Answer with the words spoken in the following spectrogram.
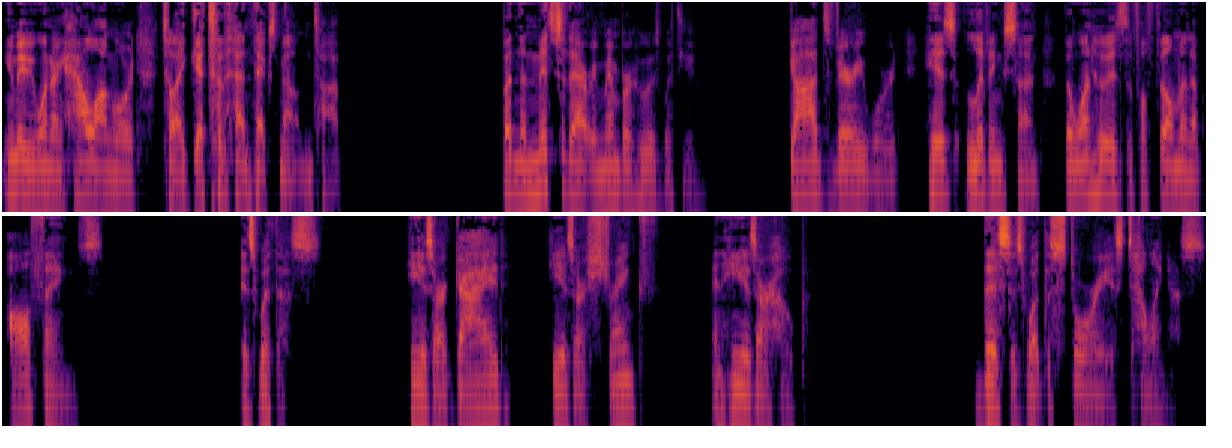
You may be wondering, how long, Lord, till I get to that next mountaintop? But in the midst of that, remember who is with you God's very word, His living Son, the one who is the fulfillment of all things, is with us. He is our guide, He is our strength, and He is our hope. This is what the story is telling us.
